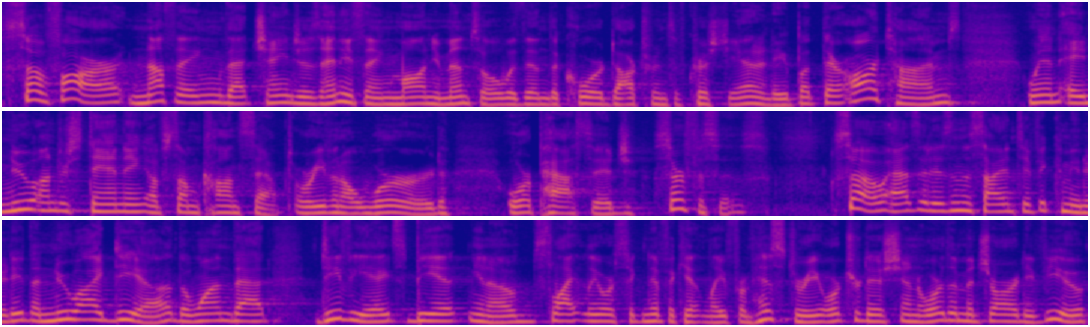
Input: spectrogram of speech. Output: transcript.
So far, nothing that changes anything monumental within the core doctrines of Christianity, but there are times when a new understanding of some concept or even a word or passage surfaces. So, as it is in the scientific community, the new idea, the one that deviates, be it you know slightly or significantly from history or tradition or the majority view,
